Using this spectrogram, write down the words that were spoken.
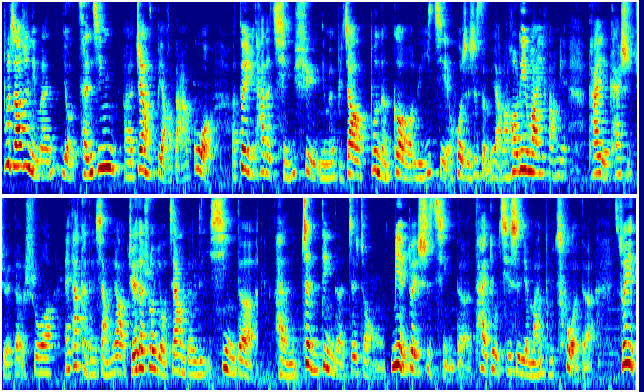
不知道是你们有曾经呃这样表达过。对于他的情绪，你们比较不能够理解，或者是怎么样。然后另外一方面，他也开始觉得说，哎，他可能想要觉得说有这样的理性的、很镇定的这种面对事情的态度，其实也蛮不错的。所以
